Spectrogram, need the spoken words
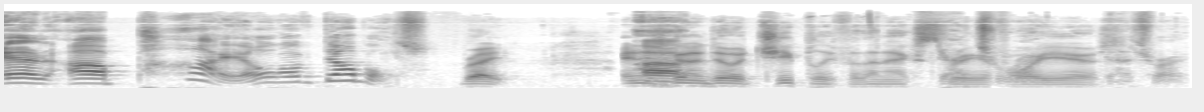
And a pile of doubles. Right. And he's going to do it cheaply for the next three or Uh, four right. years, That's right.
